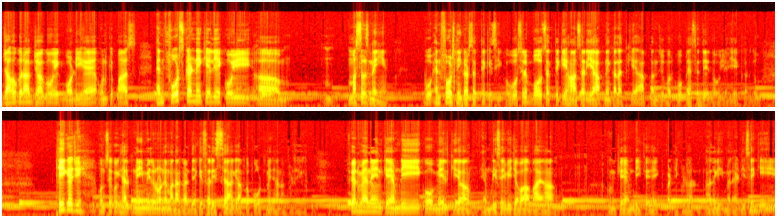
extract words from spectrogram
जागो ग्राहक, जागो, एक बॉडी है, उनके पास एनफोर्स करने के लिए कोई मसल्स नहीं है। वो एनफोर्स नहीं कर सकते किसी को। वो सिर्फ़ बोल सकते कि हाँ सर, ये आपने गलत किया, आप कंज्यूमर को पैसे दे दो या ये कर दो। ठीक है जी, उनसे कोई हेल्प नहीं मिली, उन्होंने मना कर दिया कि, सर, इससे आगे आपको कोर्ट में जाना पड़ेगा। फिर मैंने इनके एमडी को मेल किया। एमडी से भी जवाब आया। उनके एमडी के एक पर्टिकुलर अलग ईमेल आईडी से कि,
